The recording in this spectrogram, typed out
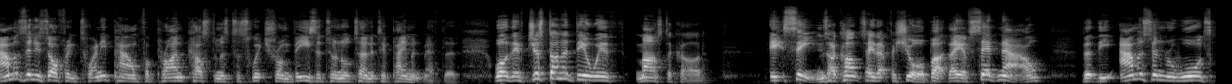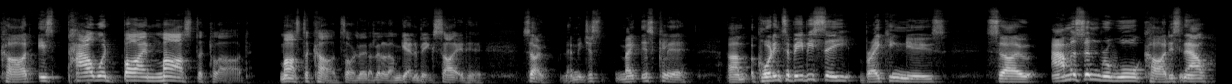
Amazon is offering £20 for Prime customers to switch from Visa to an alternative payment method. Well, they've just done a deal with MasterCard. It seems, I can't say that for sure, but they have said now that the Amazon rewards card is powered by MasterCard. MasterCard, sorry, I'm getting a bit excited here. So let me just make this clear. Um, according to BBC, breaking news. So Amazon reward card is now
